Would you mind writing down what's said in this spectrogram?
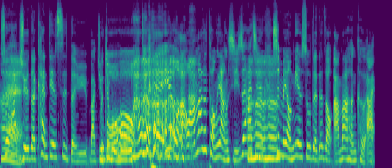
所以他觉得看电视等于把酒把酒补补补对，因为我阿我阿妈是童养媳，所以她其实 是没有念书的这种阿妈很可爱，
